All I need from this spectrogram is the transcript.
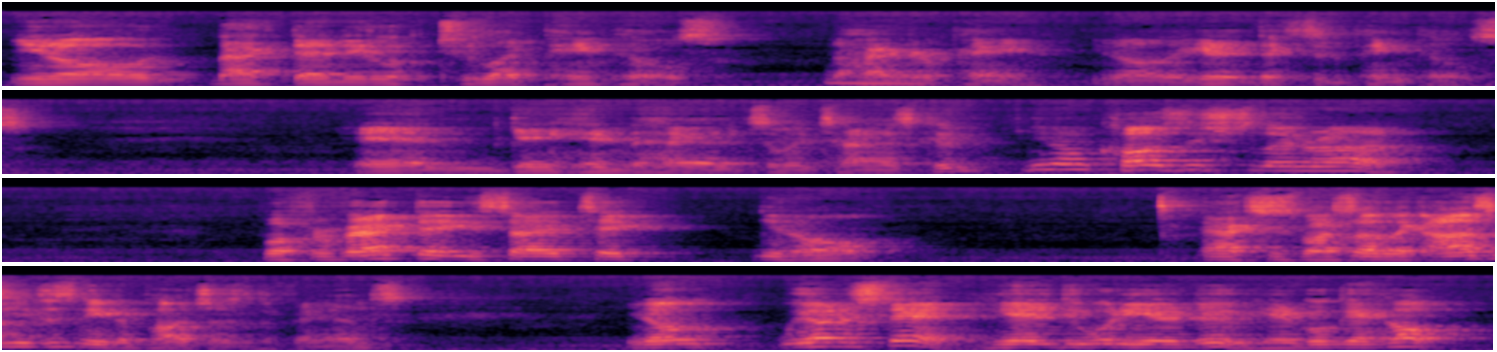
You know, back then they looked to like pain pills to hide their pain. You know, they get addicted to pain pills, and getting hit in the head so many times could you know cause issues later on. But for the fact that he decided to take you know actions by himself, like honestly, he doesn't need to apologize to the fans. You know, we understand. He had to do what he had to do. He had to go get help.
